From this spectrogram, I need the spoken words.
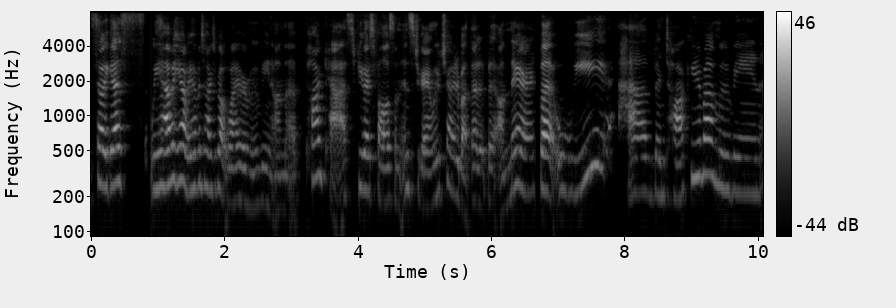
So I guess we haven't, yeah, we haven't talked about why we're moving on the podcast. If you guys follow us on Instagram, we've chatted about that a bit on there. But we have been talking about moving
